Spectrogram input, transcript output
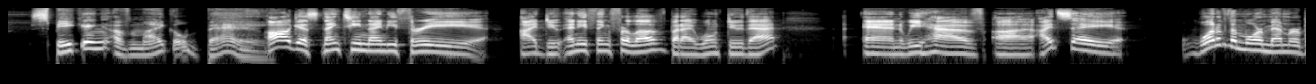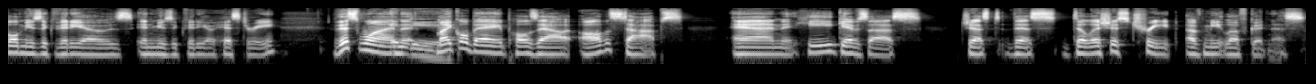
Speaking of Michael Bay. August 1993. I'd do anything for love, but I won't do that. And we have, uh, I'd say, one of the more memorable music videos in music video history. This one, Indeed. Michael Bay pulls out all the stops and he gives us just this delicious treat of meatloaf goodness.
